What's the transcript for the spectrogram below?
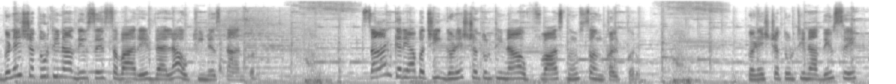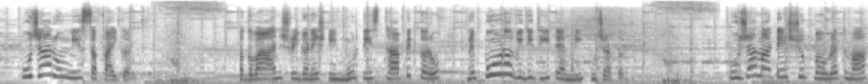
ગણેશ ચતુર્થીના દિવસે સવારે વહેલા ઉઠીને સ્નાન કરો. સ્નાન કર્યા પછી ગણેશ ચતુર્થીના ઉપવાસનો સંકલ્પ કરો. ગણેશ ચતુર્થીના દિવસે પૂજા રૂમની સફાઈ કરો. ભગવાન શ્રી ગણેશની મૂર્તિ સ્થાપિત કરો ને પૂર્ણ વિધિથી તેમની પૂજા કરો. પૂજા માટે શુભ મુહૂર્તમાં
